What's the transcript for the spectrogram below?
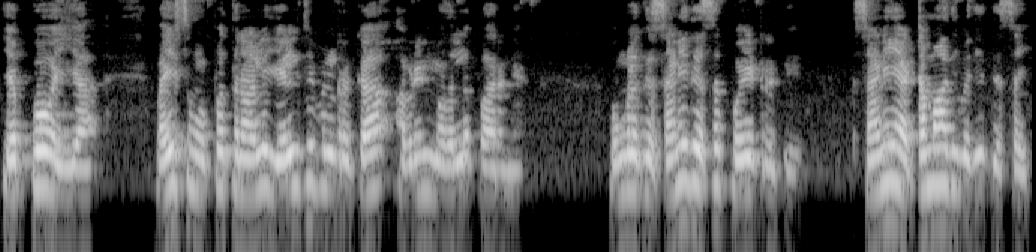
எப்போ ஐயா? வயசு முப்பத்தி நாலு எலிஜிபிள் இருக்கா? அப்படின்னு முதல்ல பாருங்க. உங்களுக்கு சனி திசை போயிட்டு இருக்கு. சனி அட்டமாதிபதி திசை.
